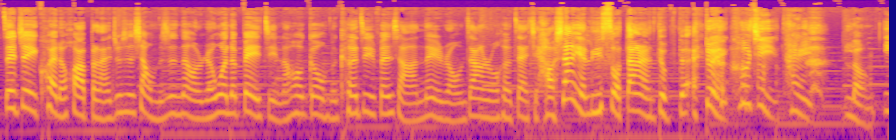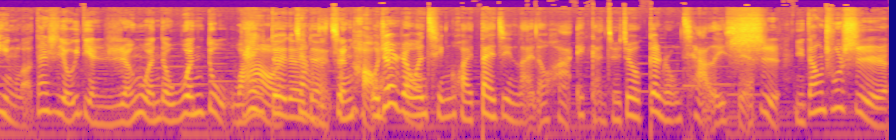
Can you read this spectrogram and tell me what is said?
在这一块的话，本来就是像我们是那种人文的背景，然后跟我们科技分享的内容这样融合在一起，好像也理所当然，对不对？对，科技太。冷硬了，但是有一点人文的温度，哇，对对对，这样子真好。我觉得人文情怀带进来的话，哎，感觉就更融洽了一些。是你当初是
